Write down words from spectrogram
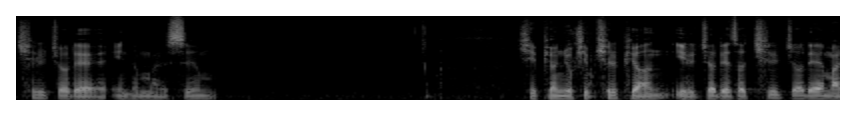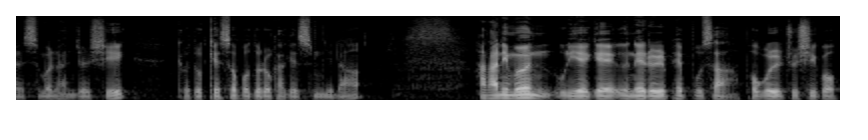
7절에 있는 말씀 시편 67편 1절에서 7절의 말씀을 한 절씩 교독해서 보도록 하겠습니다. 하나님은 우리에게 은혜를 베푸사 복을 주시고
